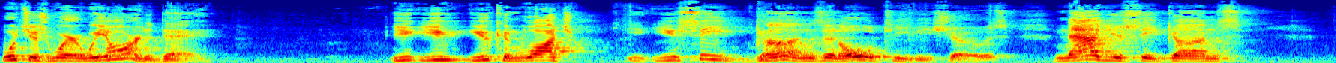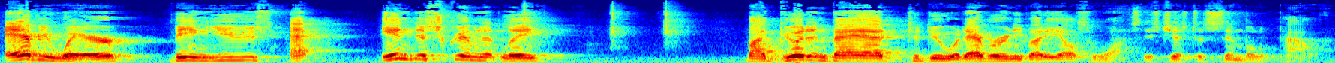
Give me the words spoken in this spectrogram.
which is where we are today. You, you, you can watch, you see guns in old TV shows. Now you see guns everywhere being used at, indiscriminately by good and bad to do whatever anybody else wants. It's just a symbol of power.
